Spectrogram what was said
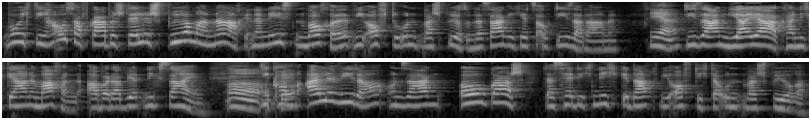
wo ich die Hausaufgabe stelle, spür mal nach in der nächsten Woche, wie oft du unten was spürst. Und das sage ich jetzt auch dieser Dame. Ja. Die sagen, ja, ja, kann ich gerne machen, aber da wird nichts sein. Ah, Die okay. kommen alle wieder und sagen, oh gosh, das hätte ich nicht gedacht, wie oft ich da unten was spüre.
